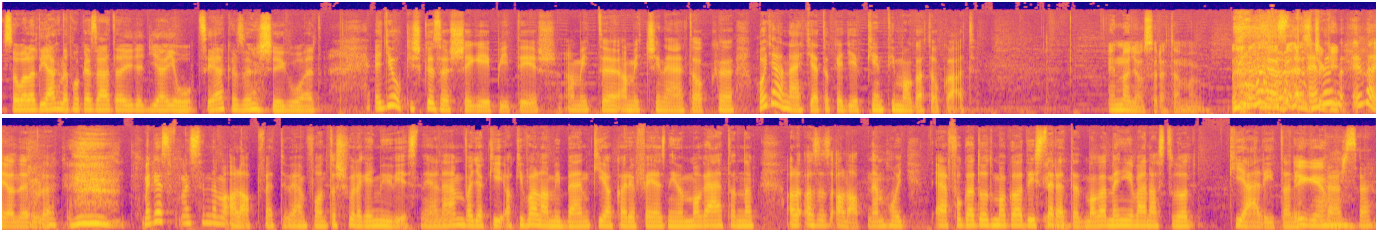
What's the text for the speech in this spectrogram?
Szóval a diáknapok ezáltal így egy ilyen jó célközönség volt. Egy jó kis közösségépítés, amit, amit csináltok. Hogyan látjátok egyébként ti magatokat? Én nagyon szeretem magam. ez, ez csak én, így. én nagyon örülök. Meg ez, ez szerintem alapvetően fontos, főleg egy művésznél, nem? Vagy aki, aki valamiben ki akarja fejezni önmagát, annak az az alap, nem? Hogy elfogadod magad és Igen. szereted magad, mert nyilván azt tudod kiállítani. Igen. Persze.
